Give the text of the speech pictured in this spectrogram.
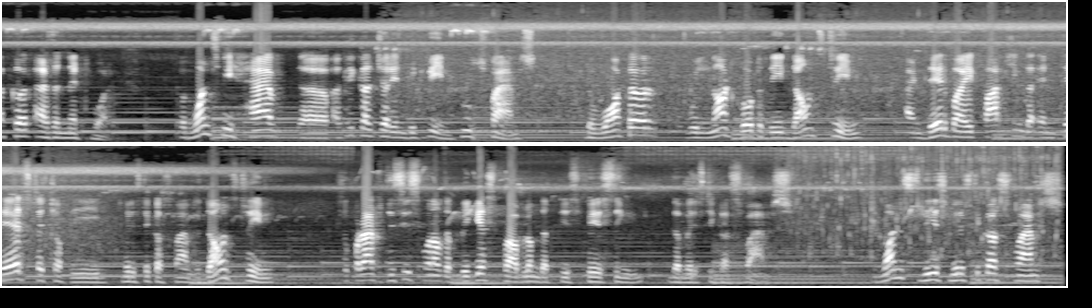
occur as a network. But once we have the agriculture in between two swamps, the water will not go to the downstream and thereby parching the entire stretch of the Myristica swamps downstream. So perhaps this is one of the biggest problem that is facing the Myristica swamps. Once these Myristica swamps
